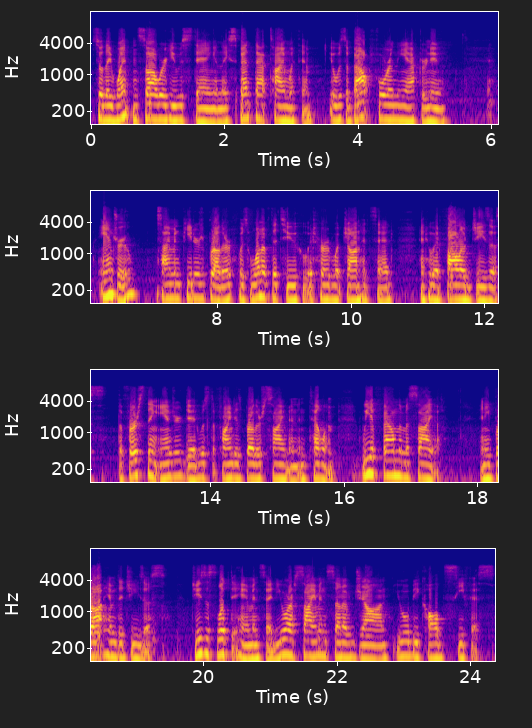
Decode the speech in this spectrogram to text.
So they went and saw where he was staying, and they spent that time with him. It was about four in the afternoon. Andrew, Simon Peter's brother, was one of the two who had heard what John had said and who had followed Jesus. The first thing Andrew did was to find his brother Simon and tell him, We have found the Messiah. And he brought him to Jesus. Jesus looked at him and said, You are Simon, son of John. You will be called Cephas.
